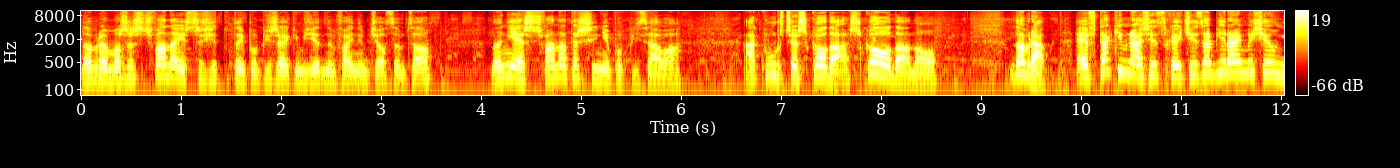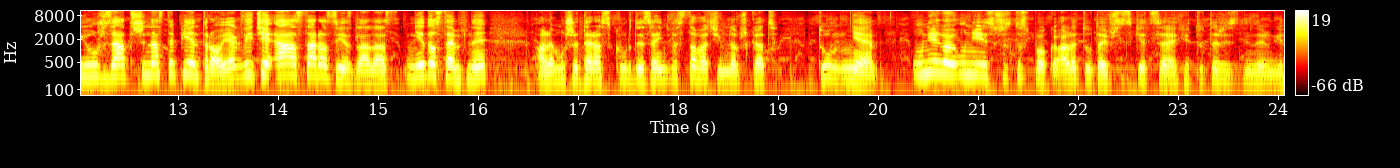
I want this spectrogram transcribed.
Dobra, może Szczwana jeszcze się tutaj popisze jakimś jednym fajnym ciosem, co? No nie, Szczwana też się nie popisała. A kurczę, szkoda, szkoda, no. Dobra, e, w takim razie, słuchajcie, zabierajmy się już za 13 piętro. Jak wiecie, A Staros jest dla nas niedostępny, ale muszę teraz, kurde, zainwestować im na przykład tu, nie. U niego, u niej jest wszystko spoko, ale tutaj wszystkie cechy, tu też jest energia.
